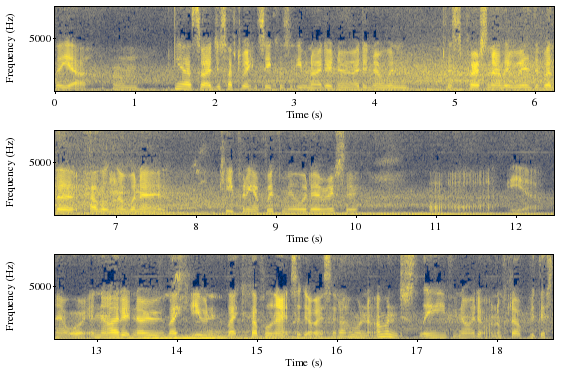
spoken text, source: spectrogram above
so yeah, um, yeah. So I just have to wait and see because even I don't know. I don't know when this person I live with, whether how long they want to keep putting up with me or whatever. So, uh, yeah. Or and I don't know. Like even like a couple of nights ago, I said I want to. I want to just leave. You know, I don't want to put up with this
